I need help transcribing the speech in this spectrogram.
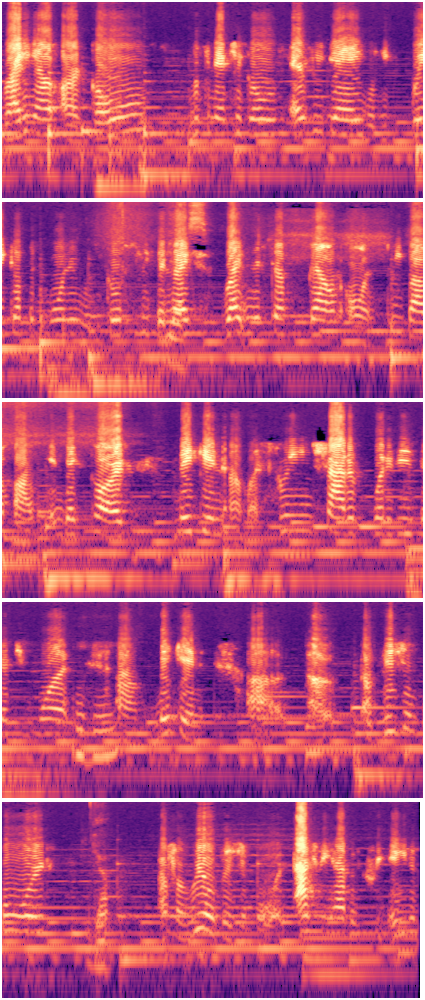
writing out our goals, looking at your goals every day when you wake up in the morning, when you go to sleep at yes. night, writing this stuff down on three by five index cards, making um, a screenshot of what it is that you want, mm-hmm. um, making uh, a, a, vision board. Yep. Uh, for real vision board. Actually having creative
